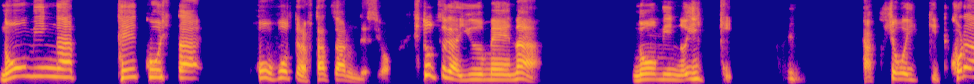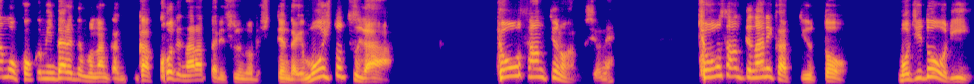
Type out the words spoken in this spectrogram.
農民が抵抗した方法ってのは二つあるんですよ。一つが有名な農民の一揆。百姓一揆って、これはもう国民誰でもなんか学校で習ったりするので知ってんだけど、もう一つが、共産っていうのがあるんですよね。共産って何かっていうと、文字通り、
